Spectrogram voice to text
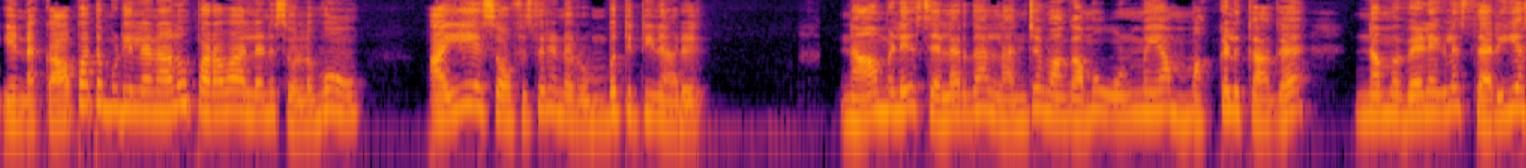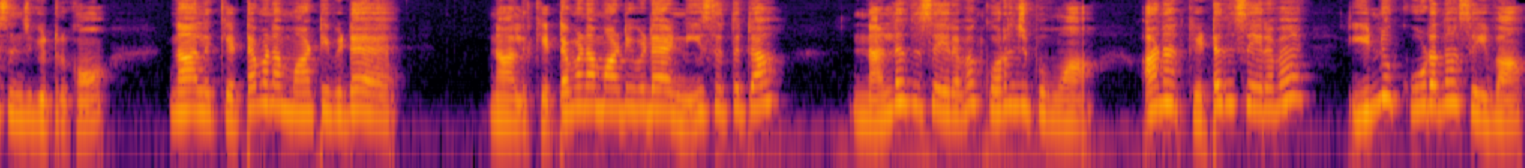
என்னை காப்பாற்ற முடியலனாலும் பரவாயில்லன்னு சொல்லவும் ஐஏஎஸ் ஆஃபீஸர் என்னை ரொம்ப திட்டினாரு. நாமளே சிலர் தான் லஞ்சம் ஆகாமல் உண்மையாக மக்களுக்காக நம்ம வேலைகளை சரியாக செஞ்சுக்கிட்டு இருக்கோம் நாலு கெட்டவனை மாட்டி விட நாலு கெட்டவனை மாட்டி விட நீ செத்துட்டா? நல்லது செய்கிறவன் குறைஞ்சு போவான். ஆனால் கெட்டது செய்யறவன் இன்னும் கூட தான் செய்வான்.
